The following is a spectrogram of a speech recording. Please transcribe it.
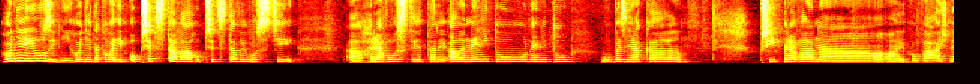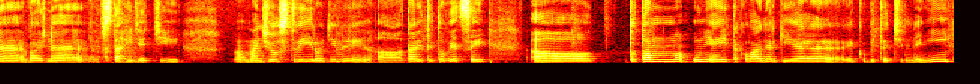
hodně iluzivní, hodně takové i o představách, o představivosti a hravost je tady, ale není tu, není tu vůbec nějaká příprava na jako vážné, vážné vztahy dětí, manželství, rodiny a tady tyto věci. To tam u něj taková energie jakoby teď není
